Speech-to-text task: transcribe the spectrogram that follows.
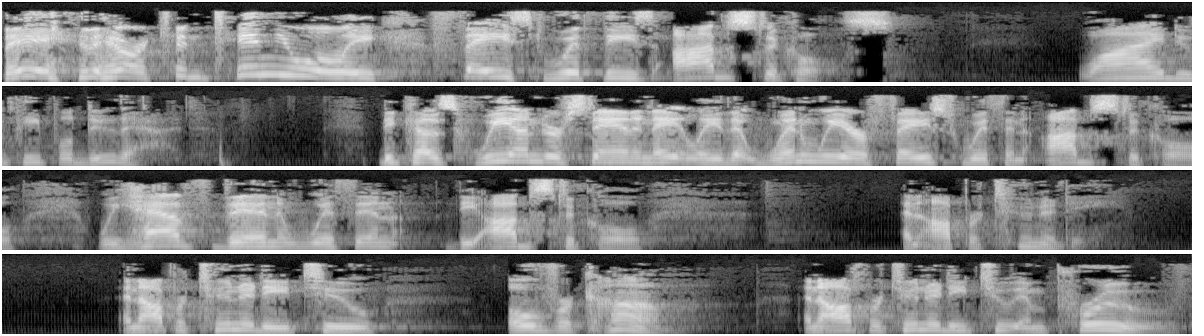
they, they are continually faced with these obstacles. Why do people do that? Because we understand innately that when we are faced with an obstacle, we have then within the obstacle an opportunity. An opportunity to overcome. An opportunity to improve.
